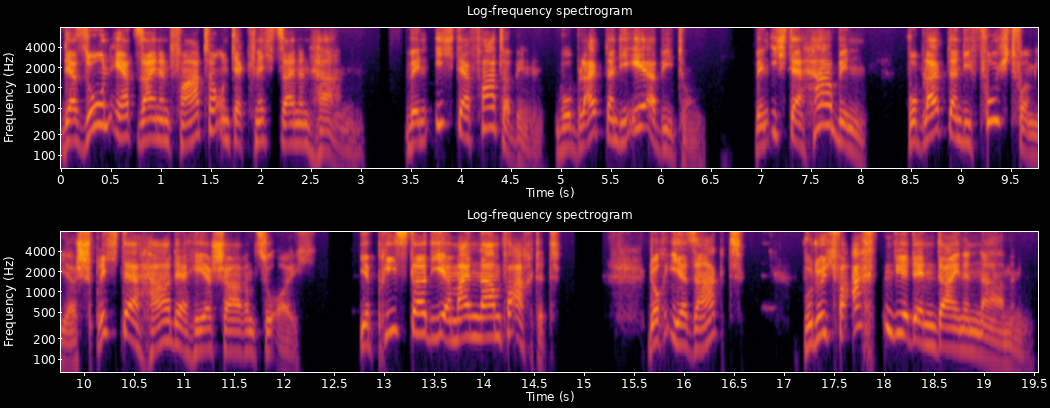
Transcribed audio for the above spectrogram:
Der Sohn ehrt seinen Vater und der Knecht seinen Herrn. Wenn ich der Vater bin, wo bleibt dann die Ehrerbietung? Wenn ich der Herr bin, wo bleibt dann die Furcht vor mir? Spricht der Herr der Heerscharen zu euch. Ihr Priester, die ihr meinen Namen verachtet. Doch ihr sagt, wodurch verachten wir denn deinen Namen?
